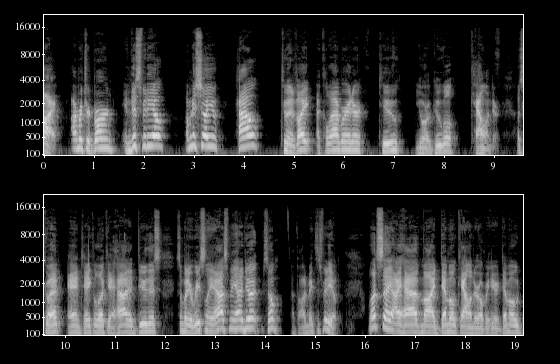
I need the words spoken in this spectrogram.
Hi, I'm Richard Byrne. In this video, I'm going to show you how to invite a collaborator to your Google Calendar. Let's go ahead and take a look at how to do this. Somebody recently asked me how to do it, so I thought I'd make this video. Let's say I have my demo calendar over here, demo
